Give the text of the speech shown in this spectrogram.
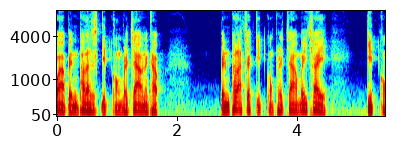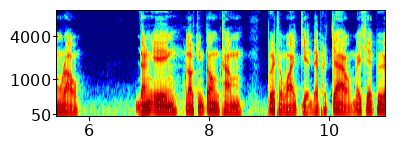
ว่าเป็นพระราชกิจของพระเจ้านะครับ เป็นพระราชกิจของพระเจ้าไม่ใช่กิจของเรา ดังเองเราจึงต้องทำ เพื่อถวายเกียรติแด่พระเจ้าไม่ใช่เพื่อ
